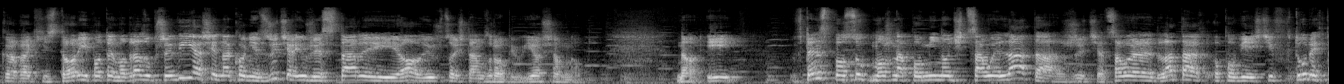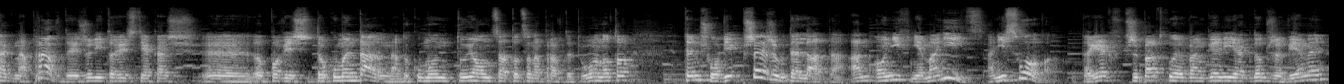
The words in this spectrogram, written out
kawałek historii, potem od razu przewija się na koniec życia, już jest stary i o, już coś tam zrobił i osiągnął. No i w ten sposób można pominąć całe lata życia, całe lata opowieści, w których tak naprawdę, jeżeli to jest jakaś e, opowieść dokumentalna, dokumentująca to, co naprawdę było, no to ten człowiek przeżył te lata, a o nich nie ma nic, ani słowa. Tak jak w przypadku Ewangelii, jak dobrze wiemy,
